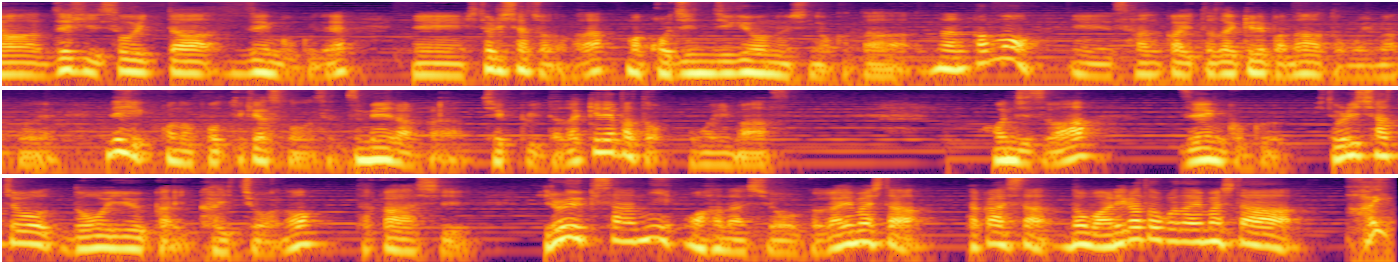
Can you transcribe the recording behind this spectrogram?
や、ぜひそういった全国で、えー一人社長の方、まあ、個人事業主の方なんかも、えー参加いただければなと思いますので、ぜひこのポッドキャストの説明欄からチェックいただければと思います。本日は全国一人社長同友会会長の高橋博之さんにお話を伺いました。高橋さん、どうもありがとうございました。はい。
